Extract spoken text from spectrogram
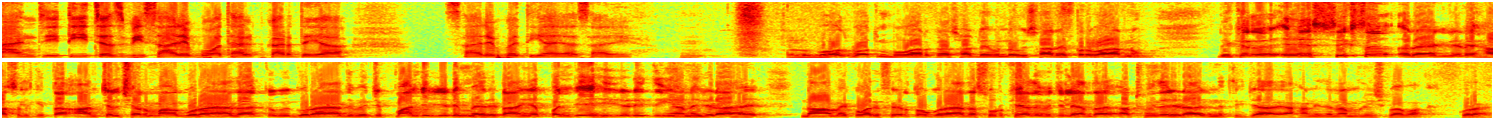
ਹਾਂਜੀ ਟੀਚਰਸ ਵੀ ਸਾਰੇ ਬਹੁਤ ਹੈਲਪ ਕਰਦੇ ਆ। ਸਾਰੇ ਵਧੀਆ ਆ ਸਾਰੇ। ਚਲੋ ਬਹੁਤ ਬਹੁਤ ਮੁਬਾਰਕਾਂ ਸਾਡੇ ਵੱਲੋਂ ਵੀ ਸਾਰੇ ਪਰਿਵਾਰ ਨੂੰ। ਦੇਖਿਆ ਇਹ 6th ਰੈਂਕ ਜਿਹੜੇ ਹਾਸਲ ਕੀਤਾ ਆਂਚਲ ਸ਼ਰਮਾ ਗੁਰਾਇਆ ਦਾ, ਕਿਉਂਕਿ ਗੁਰਾਇਆ ਦੇ ਵਿੱਚ ਪੰਜ ਜਿਹੜੇ ਮੈਰਿਟ ਆਈਆਂ, ਪੰਜੇ ਹੀ ਜਿਹੜੀ ਧੀਆਂ ਨੇ ਜਿਹੜਾ ਹੈ, ਨਾਮ ਇੱਕ ਵਾਰੀ ਫਿਰ ਤੋਂ ਗੁਰਾਇਆ ਦਾ ਸੁਰਖਿਆ ਦੇ ਵਿੱਚ ਲਿਆਂਦਾ 8ਵੀਂ ਦਾ ਜਿਹੜਾ ਅੱਜ ਨਤੀਜਾ ਆਇਆ। ਹਾਨੀ ਦਾ ਨਾਮ ਮਨੀਸ਼ ਬਾਵਾ, ਗੁਰਾਇਆ।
